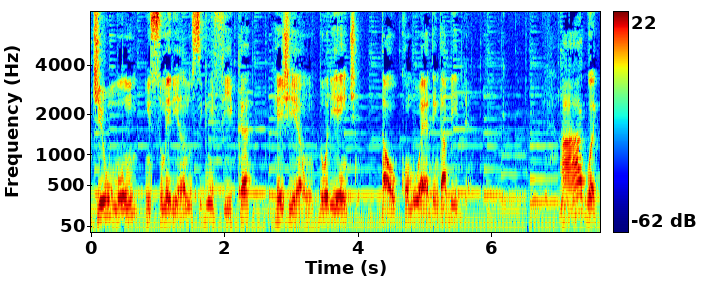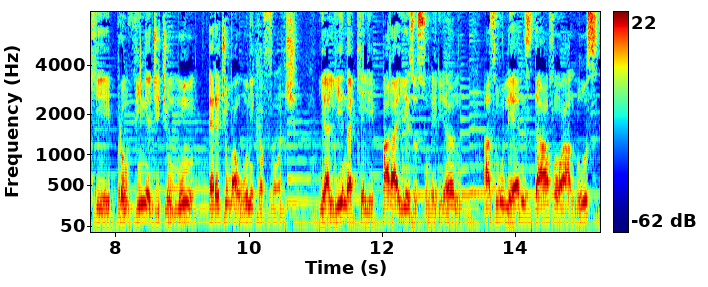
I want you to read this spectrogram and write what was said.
Dilmun, em sumeriano, significa região do Oriente, tal como o Éden da Bíblia. A água que provinha de Dilmun era de uma única fonte, e ali naquele paraíso sumeriano, as mulheres davam à luz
